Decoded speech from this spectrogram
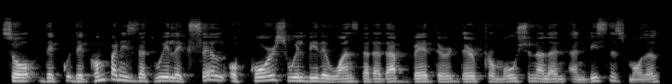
So the, the companies that will excel of course will be the ones that adapt better their promotional and, and business model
